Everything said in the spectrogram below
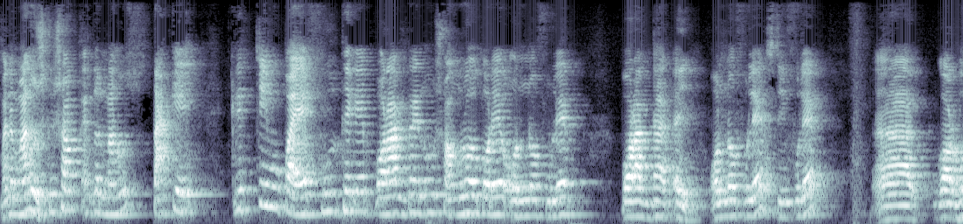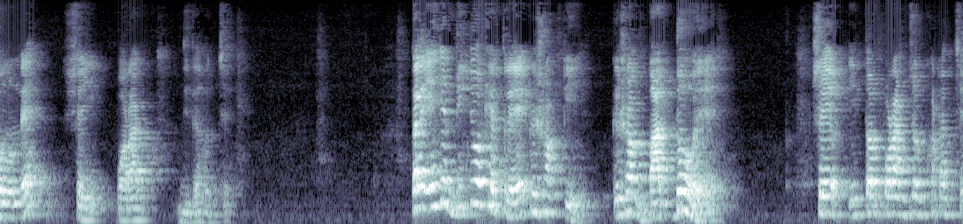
মানে মানুষ, কৃষক একজন মানুষ, তাকে কৃত্রিম উপায়ে ফুল থেকে পরাগ রেণু সংগ্রহ করে অন্য ফুলের পরাগধার এই, অন্য ফুলের, স্ত্রী ফুলের গর্ভমুণ্ডে সেই পরাগ দিতে হচ্ছে। তাহলে এই যে দ্বিতীয় ক্ষেত্রে কৃষক কি? কৃষক বাধ্য হয়ে সে ইতর পরাগযোগ ঘটাচ্ছে।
